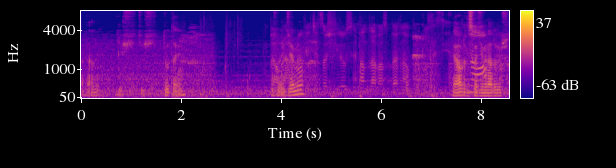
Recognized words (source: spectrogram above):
A dalej. Gdzieś, gdzieś tutaj. Znajdziemy. Wiecie coś, Wirusy? Mam dla was pewną propozycję. Dobra, to schodzimy na dół już.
